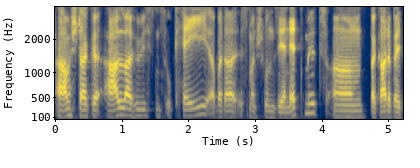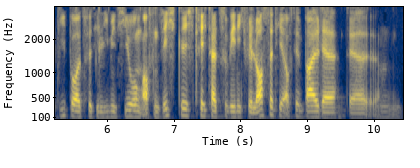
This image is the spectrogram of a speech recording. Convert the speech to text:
Armstärke allerhöchstens okay, aber da ist man schon sehr nett mit. Ähm, bei, gerade bei Deep Balls wird die Limitierung offensichtlich, kriegt halt zu wenig Velocity auf den Ball, der, der, ähm,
